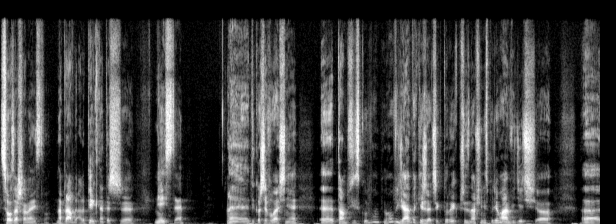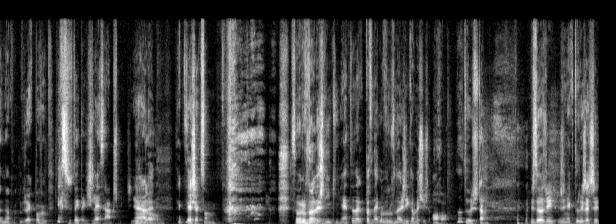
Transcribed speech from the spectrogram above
Co za szaleństwo. Naprawdę, ale piękne też e, miejsce. E, tylko, że właśnie e, tam jest kurwa, no widziałem takie rzeczy, których przyznam się nie spodziewałem widzieć, e, e, na, że jak powiem, nie chcę tutaj tak źle zabrzmieć, nie? No. Ale tak wiesz jak są są równoleżniki, nie? To tak pewnego równoleżnika myślisz, oho, no to już tam. Wiesz co chodzi? Że niektórych rzeczy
